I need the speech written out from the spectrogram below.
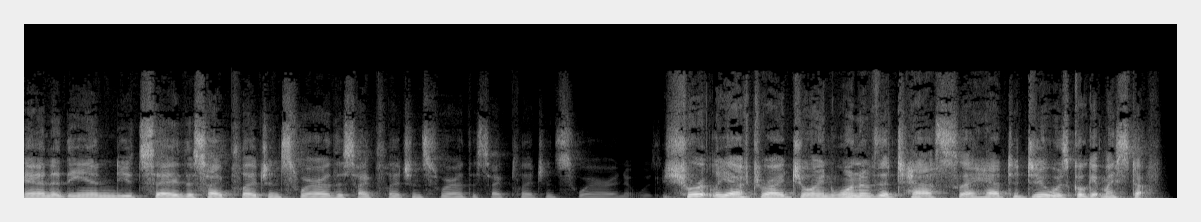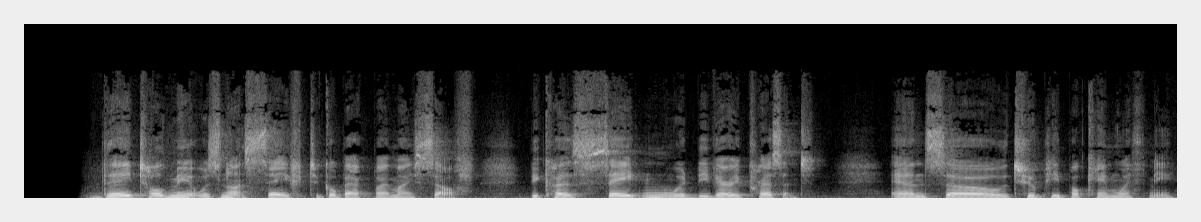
And at the end, you'd say, This I pledge and swear, this I pledge and swear, this I pledge and swear. And it was shortly after I joined, one of the tasks I had to do was go get my stuff. They told me it was not safe to go back by myself because Satan would be very present. And so two people came with me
